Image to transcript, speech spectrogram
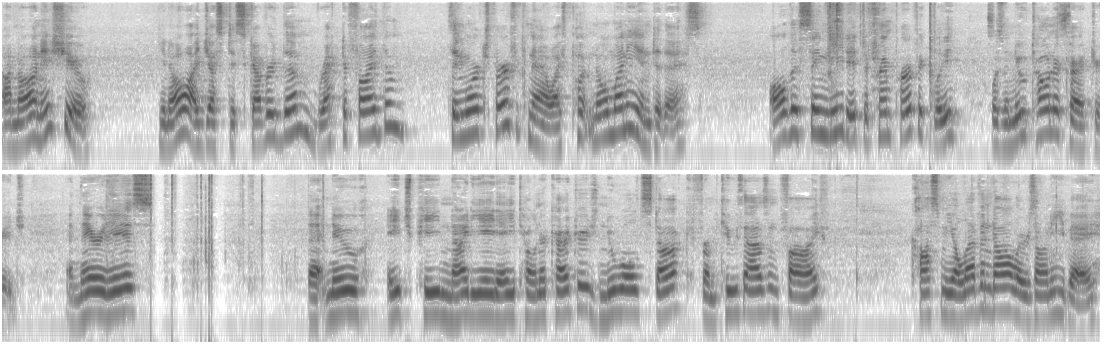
a non-issue. You know, I just discovered them, rectified them. Thing works perfect now. I've put no money into this. All this thing needed to print perfectly was a new toner cartridge. And there it is. That new HP 98A toner cartridge, new old stock from 2005. Cost me $11 on eBay,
